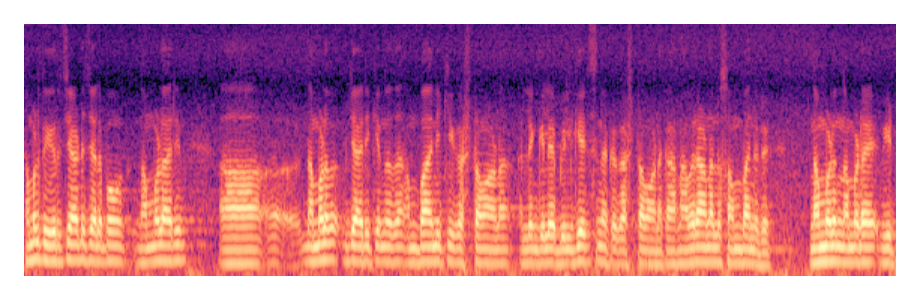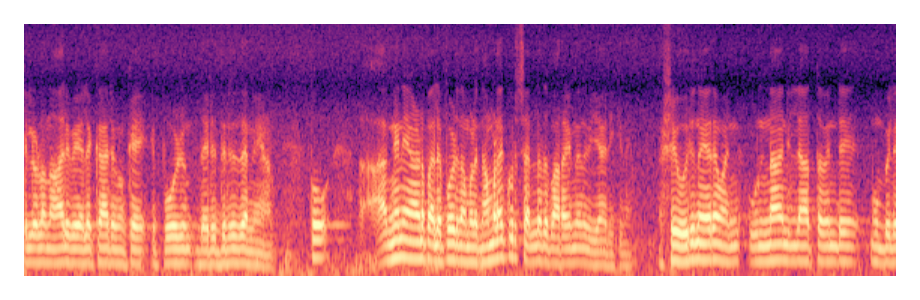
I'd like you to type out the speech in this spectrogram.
നമ്മൾ തീർച്ചയായിട്ടും ചിലപ്പോൾ നമ്മളാരും നമ്മൾ വിചാരിക്കുന്നത് അംബാനിക്ക് കഷ്ടമാണ് അല്ലെങ്കിൽ ബിൽഗേറ്റ്സിനൊക്കെ കഷ്ടമാണ്. കാരണം അവരാണല്ലോ സമ്പന്നർ നമ്മളും നമ്മുടെ വീട്ടിലുള്ള നാല് വേലക്കാരുമൊക്കെ എപ്പോഴും ദരിദ്രർ തന്നെയാണ്. അപ്പോൾ അങ്ങനെയാണ് പലപ്പോഴും നമ്മൾ നമ്മളെക്കുറിച്ചല്ല അത് പറയുന്നതെന്ന് വിചാരിക്കുന്നത്. പക്ഷേ ഒരു നേരം ഉണ്ണാനില്ലാത്തവന്റെ മുമ്പിൽ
